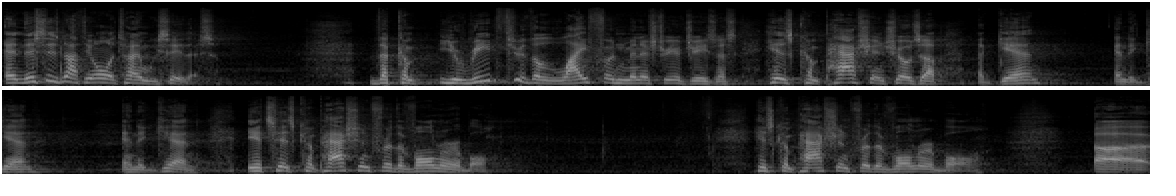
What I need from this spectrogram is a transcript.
And this is not the only time we see this. The com- you read through the life and ministry of Jesus, his compassion shows up again and again and again. It's his compassion for the vulnerable. His compassion for the vulnerable uh,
